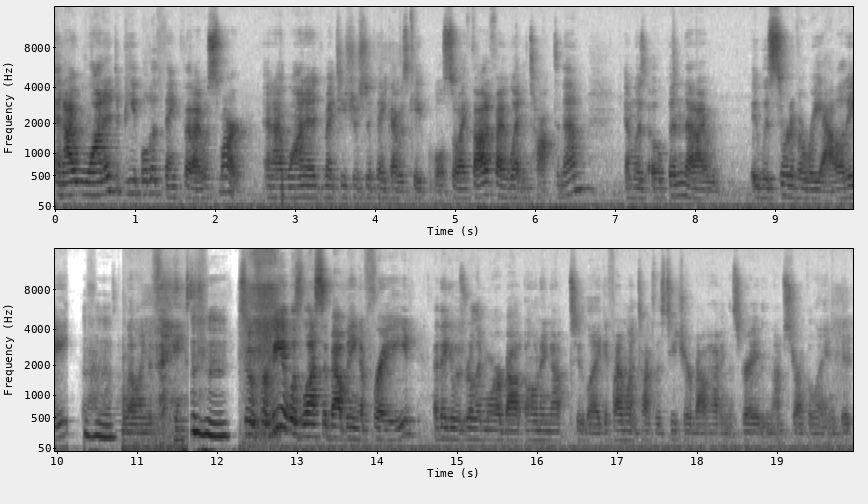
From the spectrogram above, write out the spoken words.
and I wanted people to think that I was smart, and I wanted my teachers to think I was capable. So I thought if I went and talked to them and was open, that I it was sort of a reality that I mm-hmm. wasn't willing to face. Mm-hmm. So for me, it was less about being afraid. I think it was really more about owning up to like if I went and talked to this teacher about having this grade and I'm struggling, it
